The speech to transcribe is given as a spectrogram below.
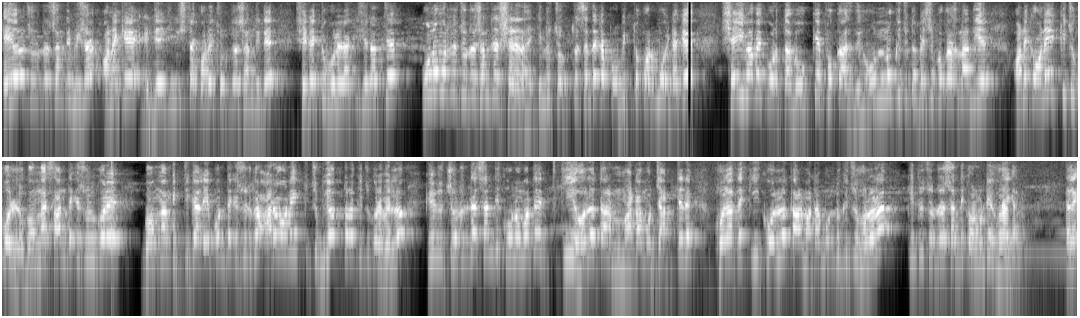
এই হলো চতুর্দশ শান্তির বিষয়। অনেকে যে জিনিসটা করে চতুর্দশ শান্তিতে, সেটা একটু বলে রাখি। সেটা হচ্ছে, কোনো মতে চতুর্দশ শান্তিটা সেরে দেয় কিন্তু চতুর্দশ শান্তি একটা পবিত্র কর্ম এটাকে সেইভাবে করতে হবে, ওকে ফোকাস দিন। অন্য কিছুতে বেশি ফোকাস না দিয়ে অনেকে অনেক কিছু করল। গঙ্গা স্নান থেকে শুরু করে গঙ্গা মৃত্তিকা লেপন থেকে শুরু করে আরও অনেক কিছু, বৃহত্তর কিছু করে ফেলল। কিন্তু চতুর্দশ শান্তি কোনো মতে কী হলো, তার মাথা চারটে খোলাতে কি করল, তার মাথা মুন্ডু কিছু হলো না, কিন্তু চতুর্দশ শান্তি কর্মটি হয়ে গেল। তাহলে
